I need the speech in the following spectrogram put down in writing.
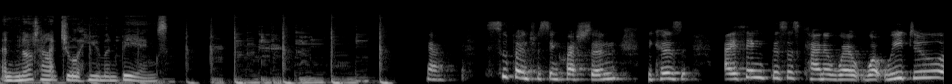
and not actual human beings? Yeah, super interesting question because I think this is kind of where what we do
